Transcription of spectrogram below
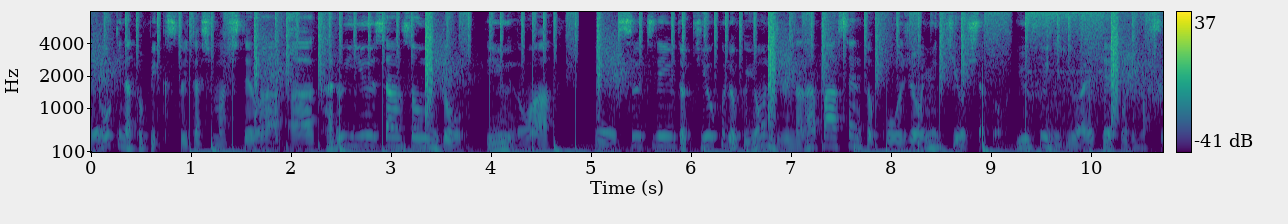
えー、大きなトピックスといたしましては、軽い有酸素運動っていうのは、えー、数値でいうと記憶力47%向上に寄与したというふうに言われております。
